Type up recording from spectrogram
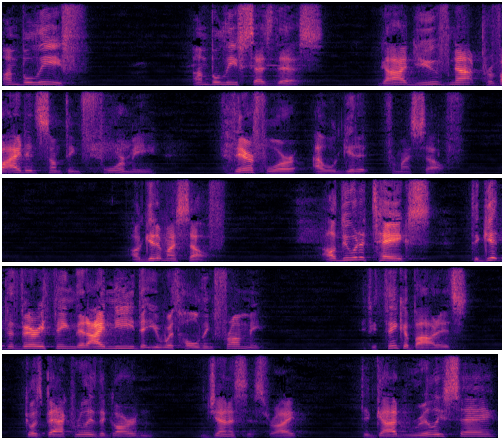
Unbelief, unbelief says this God, you've not provided something for me, therefore I will get it for myself. I'll get it myself. I'll do what it takes to get the very thing that I need that you're withholding from me. If you think about it, it goes back really to the garden, Genesis, right? Did God really say,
